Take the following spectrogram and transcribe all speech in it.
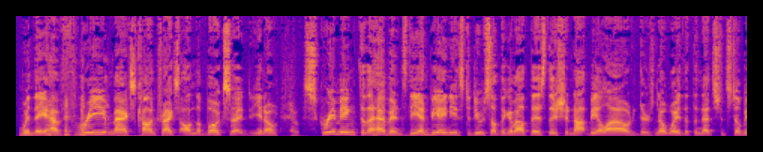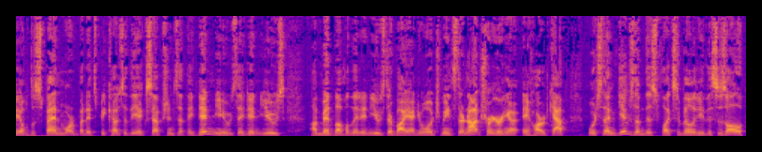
When they have three max contracts on the books, uh, you know, screaming to the heavens, the NBA needs to do something about this. This should not be allowed. There's no way that the Nets should still be able to spend more, but it's because of the exceptions that they didn't use. They didn't use a mid level, they didn't use their biannual, which means they're not triggering a, a hard cap, which then gives them this flexibility. This is all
